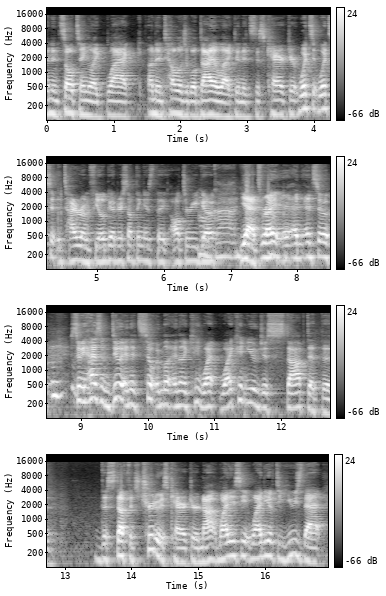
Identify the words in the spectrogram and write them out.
an insulting like black unintelligible dialect and it's this character what's it what's it tyrone feelgood or something is the alter ego Oh, God. yeah it's right and, and so so he has him do it and it's so and like, king why, why couldn't you have just stopped at the the stuff that's true to his character not why does he why do you have to use that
